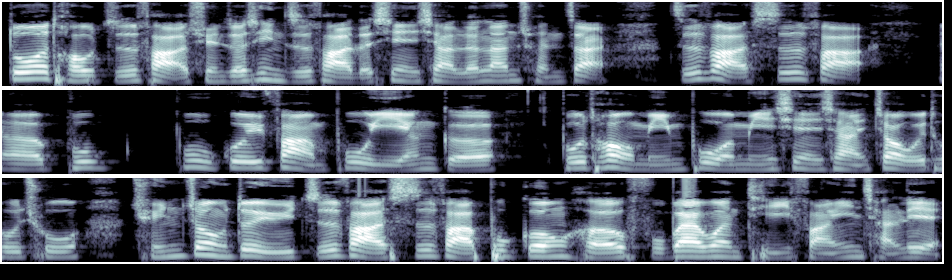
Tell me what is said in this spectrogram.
多头执法、选择性执法的现象仍然存在。执法司法呃不不规范、不严格、不透明、不文明现象较为突出。群众对于执法司法不公和腐败问题反应强烈。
